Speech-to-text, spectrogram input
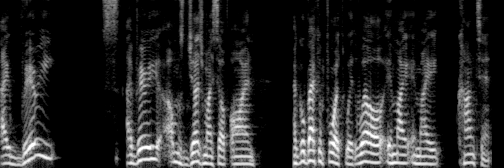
I very I very almost judge myself on. I go back and forth with well in my in my content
